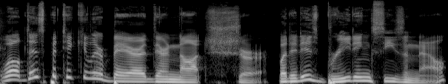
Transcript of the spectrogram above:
well, this particular bear, they're not sure, but it is breeding season now.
